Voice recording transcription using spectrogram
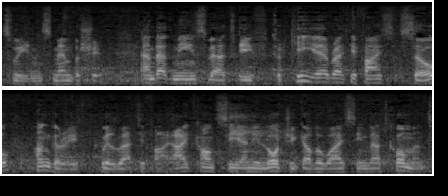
Sweden's membership. And that means that if Turkey ratifies, so Hungary will ratify. I can't see any logic otherwise in that comment.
